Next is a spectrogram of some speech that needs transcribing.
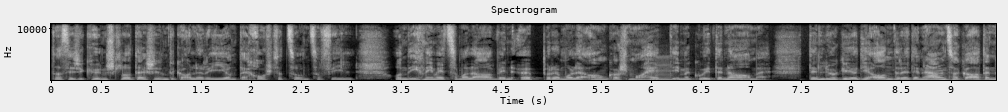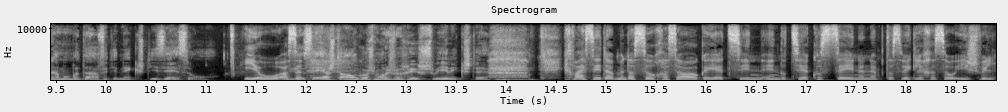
das ist ein Künstler, der ist in der Galerie und der kostet so und so viel. Und ich nehme jetzt mal an, wenn jemand mal ein Engagement hat, mhm. in einem guten Namen, dann schauen ja die anderen dann auch und sagen, ah, dann nehmen wir den für die nächste Saison. Ja, also das erste Engagement ist wahrscheinlich das Schwierigste. Ich weiß nicht, ob man das so kann sagen jetzt in, in der Zirkusszene, ob das wirklich so ist, weil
